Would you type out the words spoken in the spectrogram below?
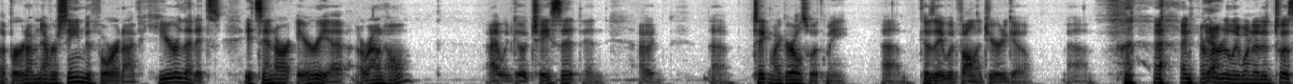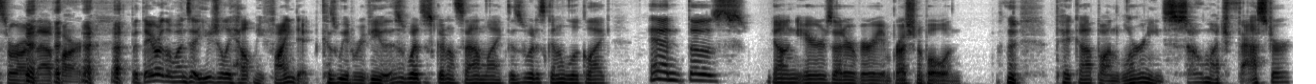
a bird I've never seen before, and I hear that it's it's in our area around home, I would go chase it, and I would uh, take my girls with me because they would volunteer to go. Um, I never Yeah. really wanted to twist her arm that far, but they were the ones that usually helped me find it because we'd review. This is what it's going to sound like. This is what it's going to look like, and those young ears that are very impressionable and pick up on learning so much faster.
